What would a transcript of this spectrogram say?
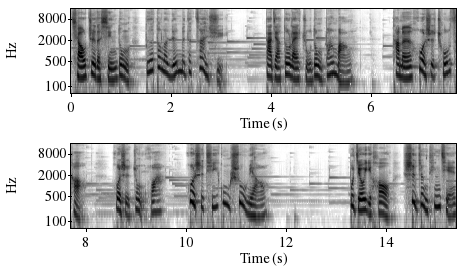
乔治的行动得到了人们的赞许，大家都来主动帮忙。他们或是除草，或是种花，或是提供树苗。不久以后，市政厅前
